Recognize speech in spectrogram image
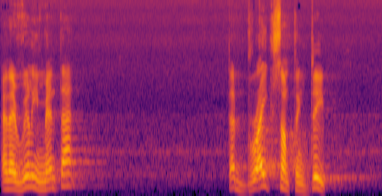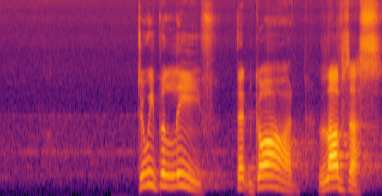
and they really meant that, that breaks something deep. Do we believe that God loves us?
